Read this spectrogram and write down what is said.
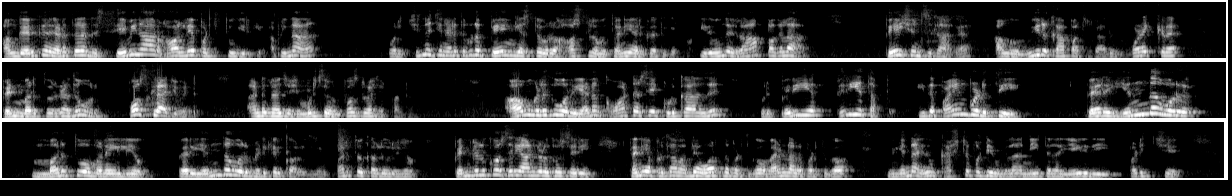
அங்க இருக்கிற இடத்துல அந்த செமினார் ஹால்லே படுத்து தூங்கியிருக்கு. அப்படின்னா ஒரு சின்ன சின்ன இடத்துக்கு கூட பேயிங் கெஸ்ட் ஒரு ஹாஸ்டல் அவங்க தனியா இருக்கிறதுக்கு இருக்கும். இது வந்து ரா பகலா பேஷண்ட்ஸுக்காக அவங்க உயிரை காப்பாற்றுறதுக்காக உழைக்கிற பெண் மருத்துவர்கள் அதுவும் ஒரு போஸ்ட் கிராஜுவேட் அண்டர் கிராஜுவேஷன் முடிச்சவங்க போஸ்ட் கிராஜுவேட் பண்ணுறாங்க அவங்களுக்கு ஒரு இடம் குவார்ட்டர்ஸே கொடுக்காதது ஒரு பெரிய பெரிய தப்பு. இதை பயன்படுத்தி வேற எந்த ஒரு மருத்துவமனையிலையும் வேற எந்த ஒரு மெடிக்கல் காலேஜ்லையும் மருத்துவக் கல்லூரியிலும் பெண்களுக்கோ சரி ஆண்களுக்கோ சரி தனியாக படுத்தாமல் அப்படியே ஓரத்தில் படுத்துக்கோ வரண்டால படுத்துக்கோ இவங்க என்ன எதுவும் கஷ்டப்பட்டு இவங்கெல்லாம் நீட்டெல்லாம் எழுதி படித்து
